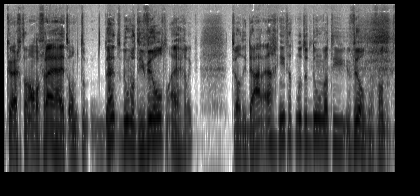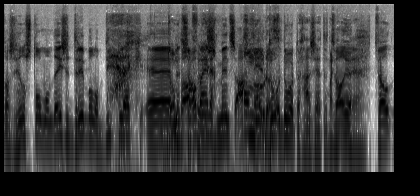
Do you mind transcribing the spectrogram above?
krijgt dan alle vrijheid om te doen wat hij wil eigenlijk. Terwijl hij daar eigenlijk niet had moeten doen wat hij wilde. Want het was heel stom om deze dribbel op die plek eh, met zo weinig mensen achter je door, door te gaan zetten. Maar, terwijl, je, ja. terwijl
